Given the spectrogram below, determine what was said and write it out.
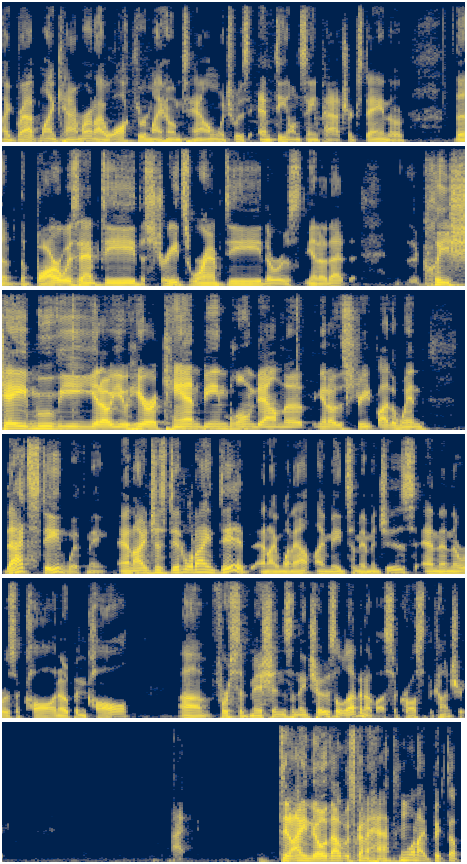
I grabbed my camera and I walked through my hometown, which was empty on St. Patrick's Day, and the the the bar was empty, the streets were empty. There was you know that cliche movie, you know, you hear a can being blown down the you know the street by the wind. That stayed with me, and I just did what I did, and I went out, and I made some images, and then there was a call, an open call um, for submissions, and they chose eleven of us across the country did I know that was going to happen when I picked up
